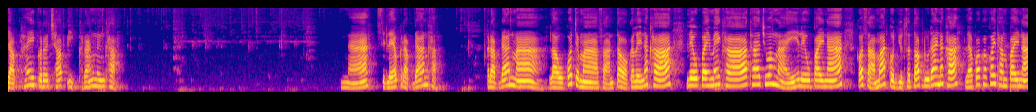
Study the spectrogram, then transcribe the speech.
จับให้กระชับอีกครั้งหนึ่งค่ะ นะเสร็จแล้วกลับด้านค่ะ กลับด้านมา เราก็จะมาสารต่อกันเลยนะคะ เร็วไปไหมคะ ถ้าช่วงไหนเร็วไปนะ ก็สามารถกดหยุดสต็อปดูได้นะคะ แล้วก็ค่อยๆทำไปนะ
